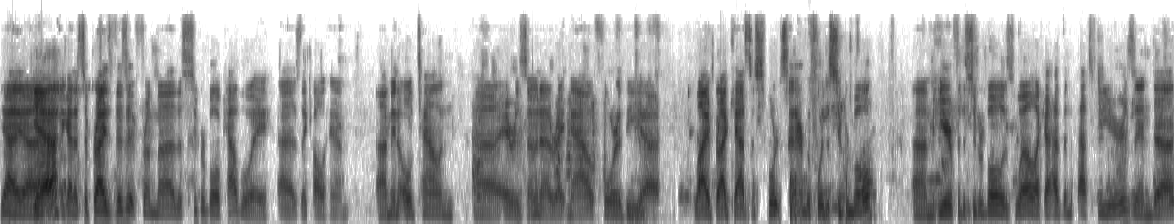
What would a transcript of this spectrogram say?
Yeah, I, uh, yeah. I got a surprise visit from uh, the Super Bowl cowboy, as they call him. I'm in Old Town, uh, Arizona right now for the uh, live broadcast of SportsCenter before the Super Bowl. Um, here for the Super Bowl as well, like I have been the past few years, and uh,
